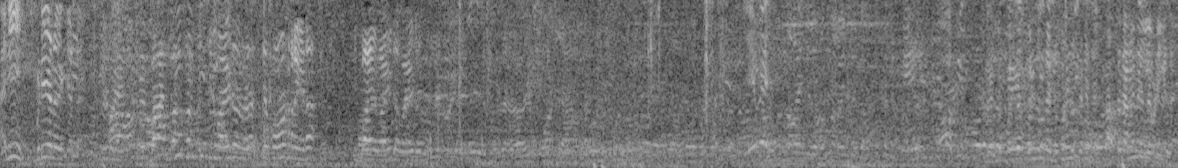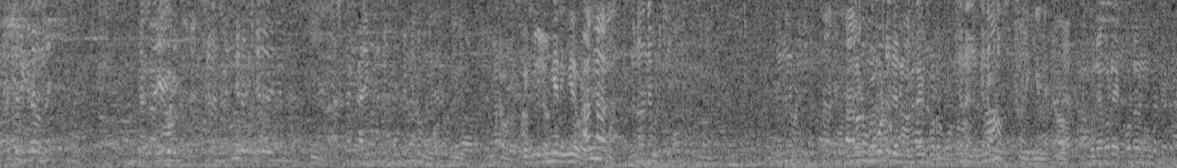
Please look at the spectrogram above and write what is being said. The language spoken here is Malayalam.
അനി ഇവിടെയാണ് വെക്കട്ടെ ഇങ്ങനെ ഇങ്ങനെ ഇങ്ങനെ ഇങ്ങനെ.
